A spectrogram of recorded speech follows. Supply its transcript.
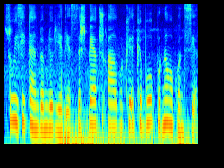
solicitando a melhoria desses aspectos, algo que acabou por não acontecer.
